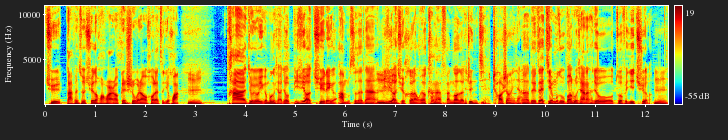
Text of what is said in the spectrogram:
去大芬村学的画画，然后跟师傅，然后后来自己画。嗯他就有一个梦想，就必须要去这个阿姆斯特丹，嗯必须要去荷兰，我要看看梵高的真迹。嗯，朝圣一下。嗯、对，在节目组帮助下呢，他就坐飞机去了。嗯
